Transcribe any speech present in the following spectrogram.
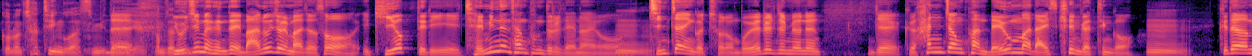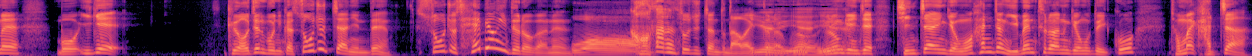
그런 차트인 것 같습니다. 네. 예, 감사드립니다. 요즘에 근데 만우절 맞아서 이 기업들이 재밌는 상품들을 내놔요. 음. 진짜인 것처럼. 뭐 예를 들면은 이제 그 한정판 매운맛 아이스크림 같은 거. 음, 그 다음에 뭐 이게 그 어제는 보니까 소주 잔인데 소주 세병이 들어가는 와, 커다란 소주잔도 나와 있더라고요. 예, 예, 예. 이런 게 이제 진짜인 경우 한정 이벤트로 하는 경우도 있고 정말 가짜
